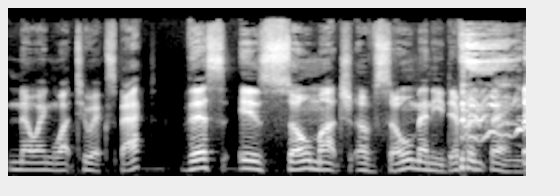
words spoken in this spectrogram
knowing what to expect. This is so much of so many different things,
